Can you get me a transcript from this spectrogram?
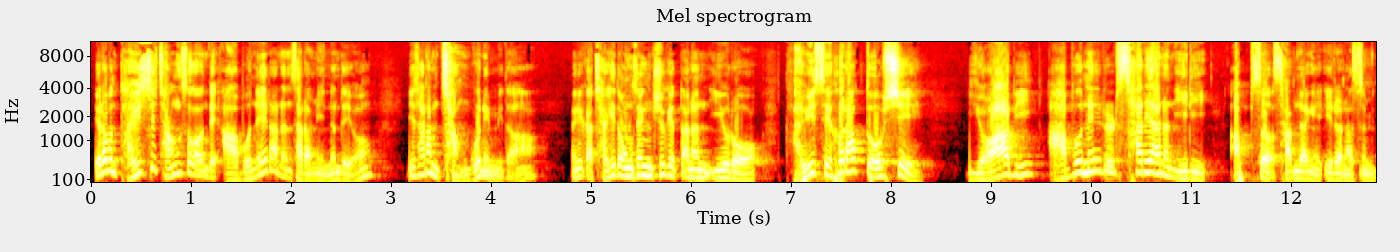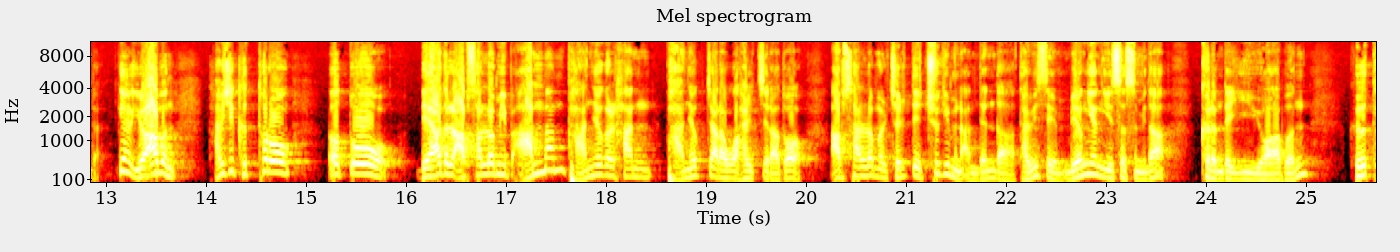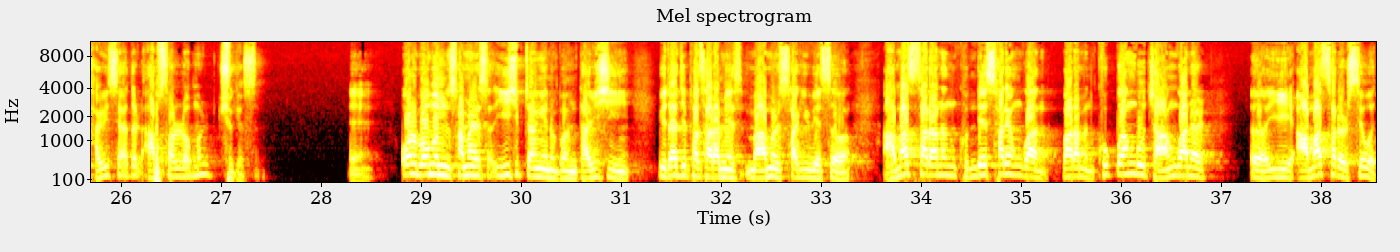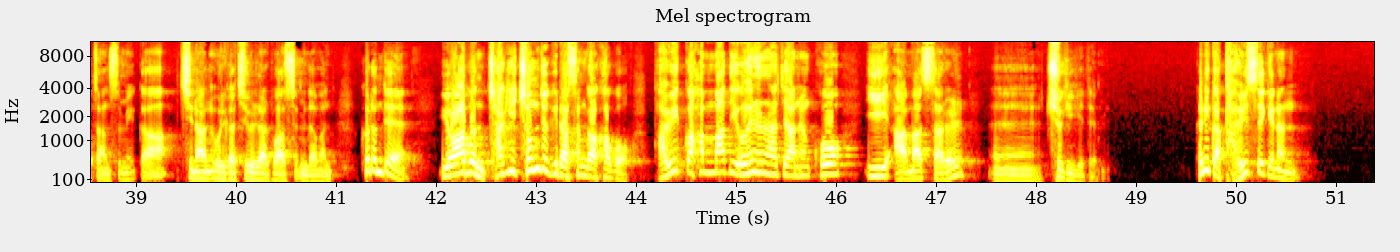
여러분 다윗의 장소 가운데 아버네라는 사람이 있는데요. 이 사람 장군입니다. 그러니까 자기 동생 죽였다는 이유로 다윗의 허락도 없이 요압이 아브네를 살해하는 일이 앞서 3장에 일어났습니다. 그러니까 요압은 다윗이 그토록 어, 또내 아들 압살롬이 암만 반역을 한 반역자라고 할지라도 압살롬을 절대 죽이면 안 된다. 다윗의 명령이 있었습니다. 그런데 이 요압은 그 다윗의 아들 압살롬을 죽였습니다. 예. 오늘 보면 3월 20장에는 보면 다윗이 유다지파 사람의 마음을 사기 위해서 아마사라는 군대 사령관, 말하면 국방부 장관을 어, 이 아마사를 세웠지 않습니까? 지난 우리가 주일날 보았습니다만. 그런데 요압은 자기 정적이라 생각하고 다윗과 한마디 의논 하지 않고 이 아마사를 죽이게 됩니다. 그러니까 다윗에게는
